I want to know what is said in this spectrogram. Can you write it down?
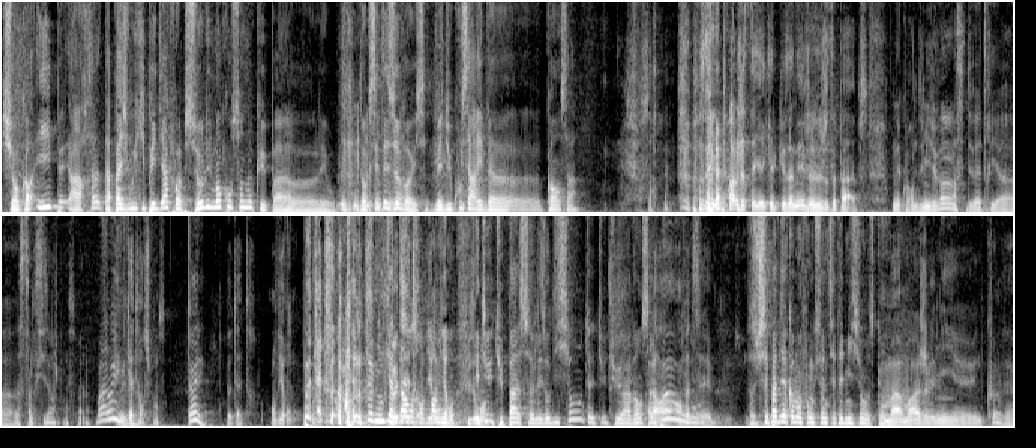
Je suis encore hyper. Alors ça, ta page Wikipédia, faut absolument qu'on s'en occupe, hein, euh, Léo. Donc c'était The Voice. Mais du coup, ça arrive euh, quand ça? Je sais pas, je sais, il y a quelques années, je, je sais pas. On est quoi en 2020 Ça devait être il y a 5-6 ans, je pense. Voilà. Ah oui. 2014, je pense. Ouais. Peut-être. Environ. Peut-être 2014 Peut-être environ. environ, Et tu, tu passes les auditions? Tu, tu- tu avances Alors, un peu en ou- fait, c'est. Je sais pas bien comment fonctionne cette émission. Parce que... Moi, moi j'avais mis euh, une cover.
